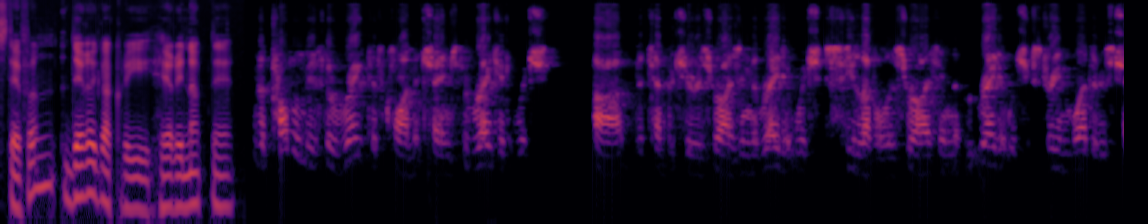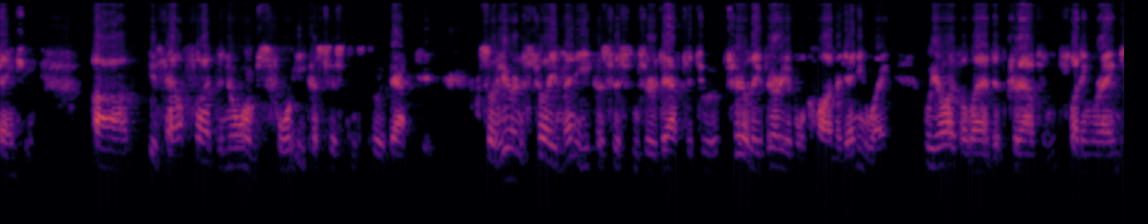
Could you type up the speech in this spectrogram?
Stephen դեղեկագրի հեղինակն է The problem is the rate of climate change, the rate at which uh, the temperature is rising, the rate at which sea level is rising, the rate at which extreme weather is changing, uh, is outside the norms for ecosystems to adapt to. So here in Australia, many ecosystems are adapted to a fairly variable climate anyway. We are the land of drought and flooding rains,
